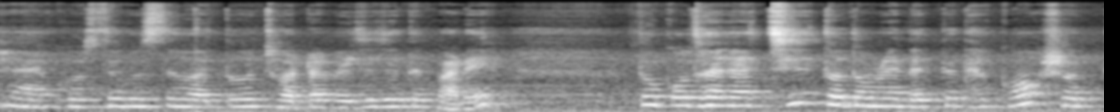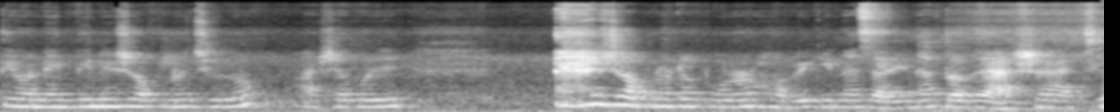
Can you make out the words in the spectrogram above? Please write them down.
হ্যাঁ খুঁজতে খুঁজতে হয়তো ছটা বেজে যেতে পারে। তো কোথায় যাচ্ছি? তো তোমরা দেখতে থাকো, সত্যি অনেক দিনের স্বপ্ন ছিল। আশা করি স্বপ্নটা পূরণ হবে কি না জানি না, তবে আশা আছে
